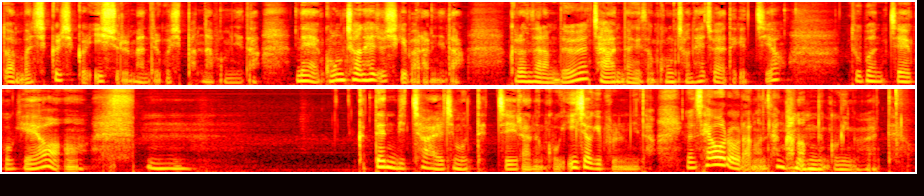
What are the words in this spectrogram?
또 한번 시끌시끌 이슈를 만들고 싶었나 봅니다. 네, 공천해 주시기 바랍니다. 그런 사람들 자한당에선 공천해 줘야 되겠지요. 두 번째 곡이에요. 어, 음, 그땐 미처 알지 못했지라는 곡 이적이 부릅니다. 이건 세월호랑은 상관없는 곡인 것 같아요.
